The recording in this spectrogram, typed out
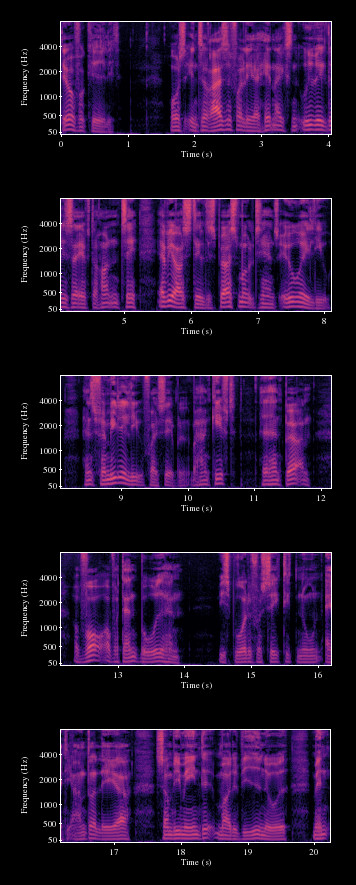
Det var for kedeligt. Vores interesse for lærer Henriksen udviklede sig efterhånden til, at vi også stillede spørgsmål til hans øvrige liv. Hans familieliv for eksempel. Var han gift? Havde han børn? Og hvor og hvordan boede han? Vi spurgte forsigtigt nogle af de andre lærere, som vi mente måtte vide noget, men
